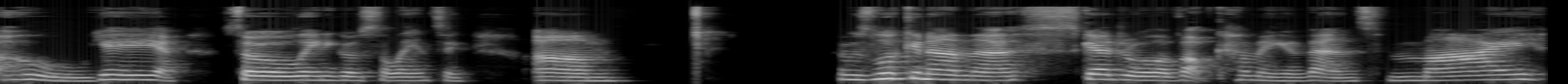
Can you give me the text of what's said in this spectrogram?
oh, yeah, yeah, yeah. So Lainey goes to Lansing. Um, I was looking on the schedule of upcoming events. My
